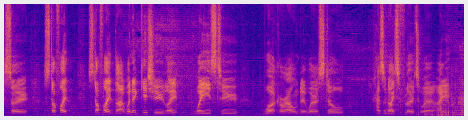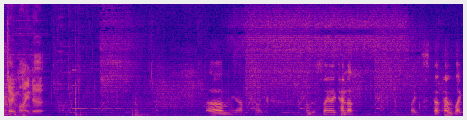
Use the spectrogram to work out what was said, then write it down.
So stuff like stuff like that when it gives you like ways to work around it where it still has a nice flow to it, I don't mind it. um, yeah. I'm just saying, they tend to, that tends, like,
